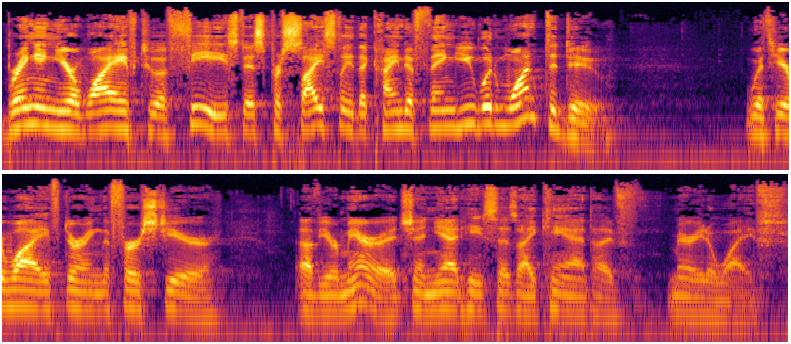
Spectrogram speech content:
bringing your wife to a feast is precisely the kind of thing you would want to do with your wife during the first year of your marriage. And yet he says, I can't. I've married a wife.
